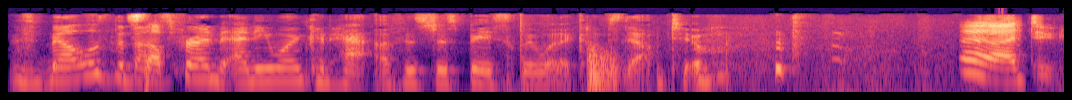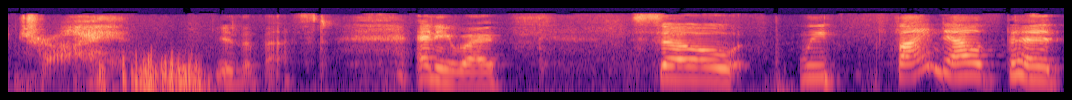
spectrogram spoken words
Mel is the best friend anyone could have. Is just basically what it comes down to. Eh, I do try. You're the best. Anyway, so we find out that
